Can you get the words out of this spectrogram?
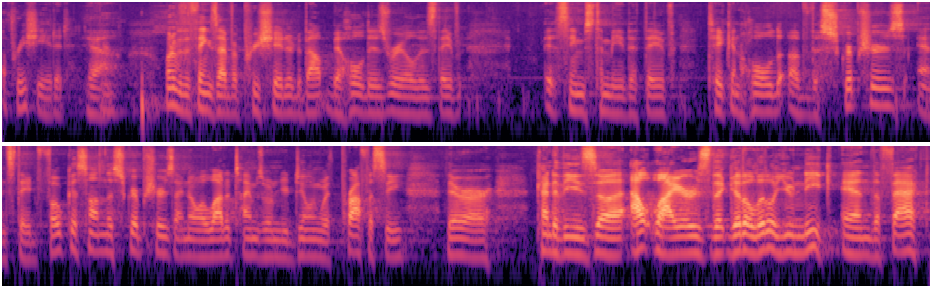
appreciated. Yeah. yeah. One of the things I've appreciated about Behold Israel is they've, it seems to me that they've taken hold of the scriptures and stayed focused on the scriptures. I know a lot of times when you're dealing with prophecy, there are kind of these uh, outliers that get a little unique. And the fact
